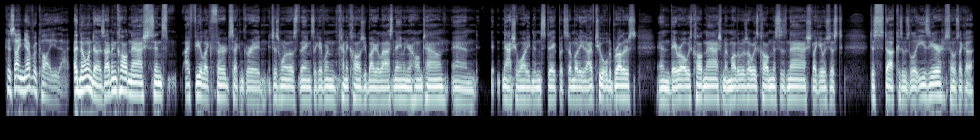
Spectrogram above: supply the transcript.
Because I never call you that. uh, no one does. I've been called Nash since I feel like third, second grade. It's just one of those things. Like everyone kind of calls you by your last name in your hometown, and Nashawati didn't stick. But somebody, I have two older brothers, and they were always called Nash. My mother was always called Mrs. Nash. Like it was just, just stuck because it was a little easier. So it's like a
